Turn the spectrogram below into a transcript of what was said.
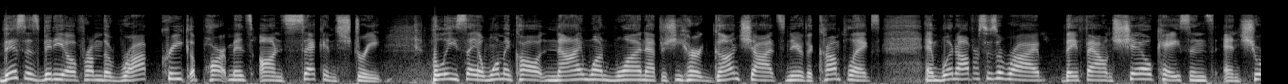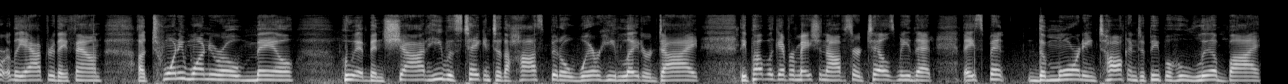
This is video from the Rock Creek apartments on 2nd Street. Police say a woman called 911 after she heard gunshots near the complex and when officers arrived, they found shell casings, and shortly after, they found a 21 year old male who had been shot. He was taken to the hospital where he later died. The public information officer tells me that they spent the morning talking to people who live by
